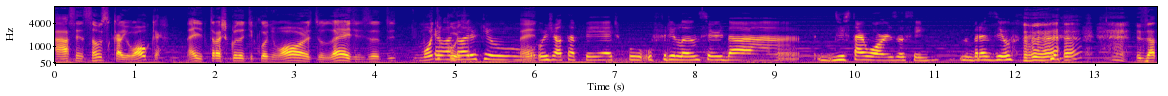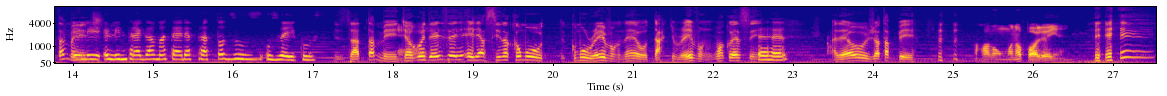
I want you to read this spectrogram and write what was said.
a Ascensão Skywalker. Né? Ele traz coisa de Clone Wars, do Legends, de, um monte Eu de coisa. adoro que o, né? o JP é tipo o freelancer da de Star Wars, assim, no Brasil. Exatamente. Ele, ele entrega a matéria pra todos os, os veículos. Exatamente. É, Alguns deles ele, ele assina como, como Raven, né? O Dark Raven, alguma coisa assim. Aham. Mas é o JP. Rola um monopólio aí, né?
